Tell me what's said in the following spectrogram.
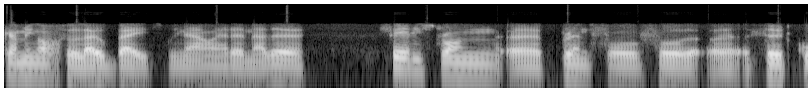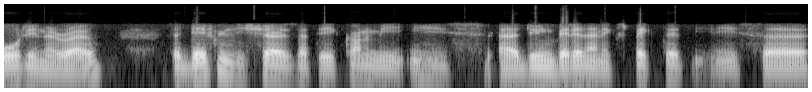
coming off a low base, we now had another fairly strong uh, print for for uh, a third quarter in a row. So definitely shows that the economy is uh, doing better than expected. It is uh,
